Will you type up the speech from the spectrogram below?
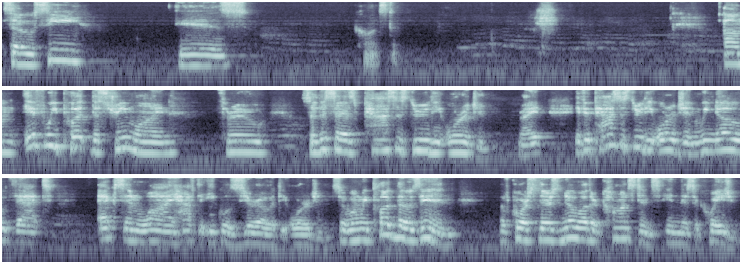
so c is constant. Um, if we put the streamline through, so this says passes through the origin right? If it passes through the origin, we know that x and y have to equal zero at the origin. So when we plug those in, of course, there's no other constants in this equation.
